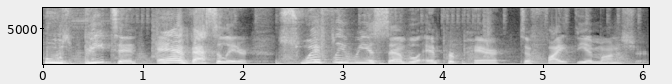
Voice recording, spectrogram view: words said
who's beaten, and Vacillator swiftly reassemble and prepare to fight the Admonisher.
